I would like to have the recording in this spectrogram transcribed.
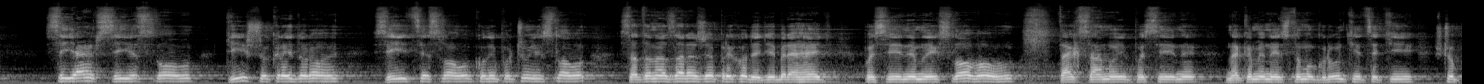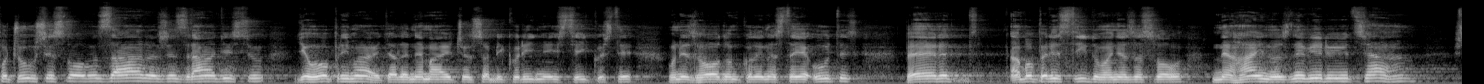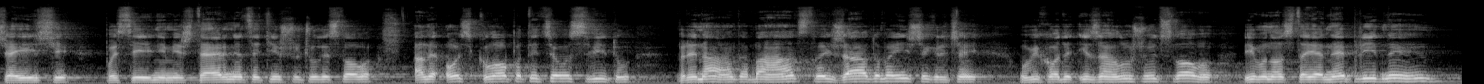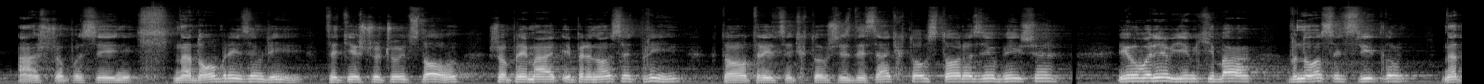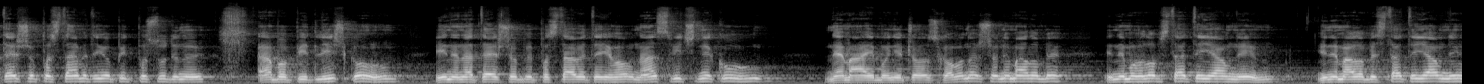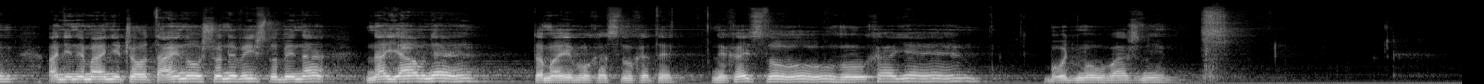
Сіяч сіє слово, ті, що край дороги, сіють це слово, коли почує слово, сатана зараз же приходить і бере геть посіяне в них слово, так само і посіяне на кам'янистому ґрунті це ті, що, почувши слово, зараз же з радістю його приймають, але не маючи в собі коріння і стійкості, вони згодом, коли настає утиск, перед або переслідування за слово, негайно зневірюються. Ще інші посійні між терня, це ті, що чули слово, але ось клопоти цього світу, принада, багатства і жадоба інших речей увіходять і заглушують слово, і воно стає неплідним. А що посійні на добрій землі, це ті, що чують слово, що приймають і приносять плід, хто 30, хто в 60, хто в 100 разів більше. І говорив їм, хіба вносить світло на те, щоб поставити його під посудиною або під ліжком, і не на те, щоб поставити його на свічнику. Немає бо нічого схованого, що не мало би і не могло б стати явним, і не мало би стати явним, ані немає нічого тайного, що не вийшло би на, на явне. То має вуха слухати, нехай слухає. Будьмо уважні.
